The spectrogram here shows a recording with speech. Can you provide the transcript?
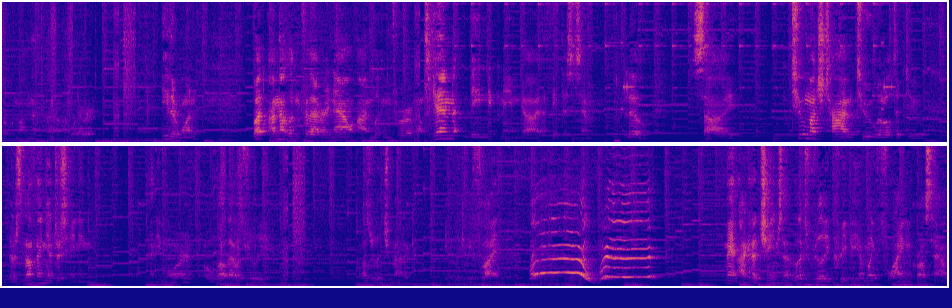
Pokemon that, uh, whatever. Either one. But I'm not looking for that right now. I'm looking for, once again, the nickname guy. I think this is him. Hello. Sigh. Too much time, too little to do. There's nothing entertaining anymore. Oh, wow, that was really... That was really dramatic. Yeah, look at me flying. Woo! Woo! Man, I gotta change that. It looks really creepy. I'm like flying across town.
